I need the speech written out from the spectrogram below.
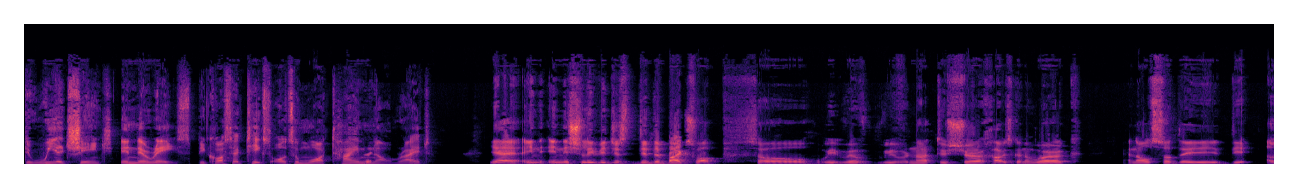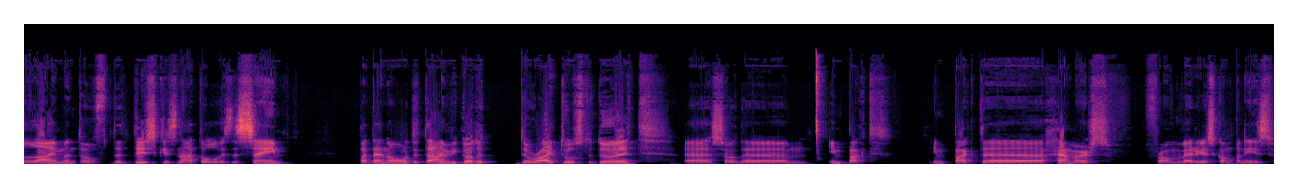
the wheel change in the race because it takes also more time now, right? Yeah, in, initially we just did the bike swap, so we we, we were not too sure how it's gonna work and also the the alignment of the disc is not always the same but then all the time we got the, the right tools to do it. Uh, so the um, impact impact uh, hammers from various companies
